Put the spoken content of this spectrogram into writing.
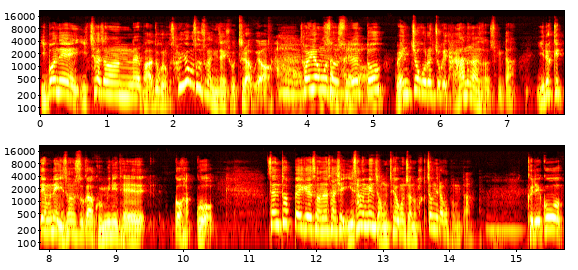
이번에 2차전을 봐도 그렇고 설영우 선수가 굉장히 좋더라고요. 아, 설영우 선수는 잘해요. 또 왼쪽 오른쪽이 다 가능한 선수입니다. 이렇기 때문에 이 선수가 고민이 될 것 같고 센터백에서는 사실 이상민 정태욱은 저는 확정이라고 봅니다. 그리고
